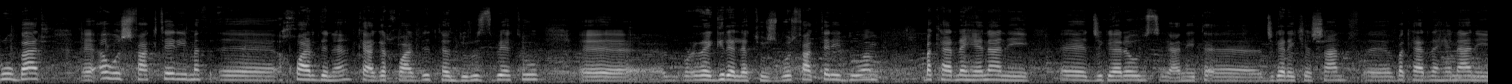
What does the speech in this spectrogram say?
ڕووبات ئەوش فاکتەری خواردنە کە ئەگەر خواردن تەندروست بێت و ڕێگرە لە توشبوون فاکتەری دووەم بەکارنەهێنانی جگەرە و ینی جگەرە کێشان بەکارنەهێنانی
